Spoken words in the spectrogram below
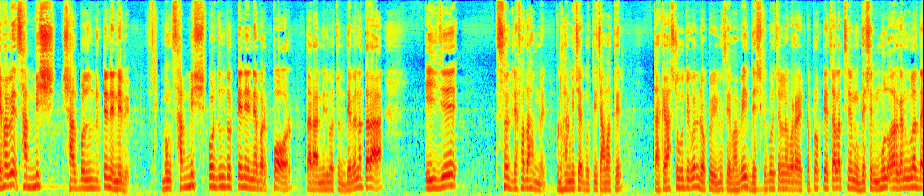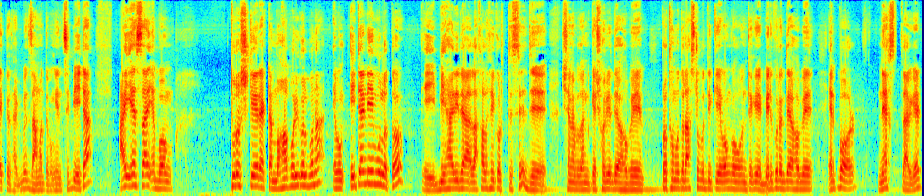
এভাবে ছাব্বিশ সাল পর্যন্ত টেনে নেবে এবং ছাব্বিশ পর্যন্ত টেনে নেবার পর তারা নির্বাচন দেবে না। তারা এই যে সৈয়দ রেফাত আহমেদ প্রধান বিচারপতি জামাতের তাকে রাষ্ট্রপতি করে ডক্টর ইউনুস এভাবেই দেশকে পরিচালনা করার একটা প্রক্রিয়া চালাচ্ছেন এবং দেশের মূল অর্গানগুলোর দায়িত্বে থাকবে জামাত এবং এনসিপি। এটা আইএসআই এবং তুরস্কের একটা মহাপরিকল্পনা এবং এটা নিয়ে মূলত এই বিহারিরা লাফালাফি করতেছে যে সেনাপ্রধানকে সরিয়ে দেওয়া হবে, প্রথমত রাষ্ট্রপতিকে বঙ্গভবন থেকে বের করে দেওয়া হবে, এরপর নেক্সট টার্গেট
